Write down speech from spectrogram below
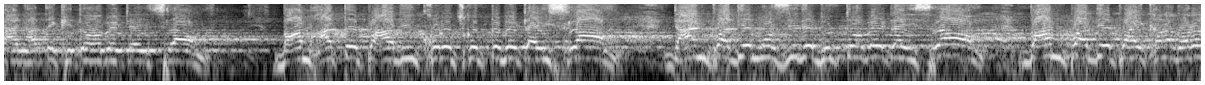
ডান হাতে খেতে হবে, এটা ইসলাম। বাম হাতে পা দিয়ে খরচ করতে হবে, এটা ইসলাম। ডান পা দিয়ে মসজিদে ঢুকতে হবে, এটা ইসলাম। বাম পা দিয়ে পায়খানা ঘরে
